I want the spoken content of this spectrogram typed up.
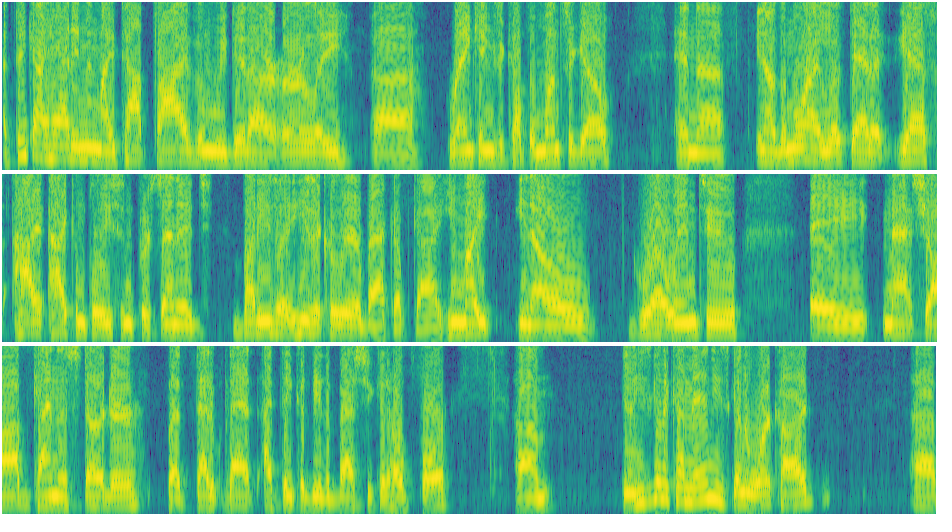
I think I had him in my top five when we did our early uh, rankings a couple months ago. And, uh, you know, the more I looked at it, yes, high, high completion percentage, but he's a, he's a career backup guy. He might, you know, grow into a Matt Schaub kind of starter, but that that I think could be the best you could hope for. Um, you know, he's going to come in. He's going to work hard. Uh,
